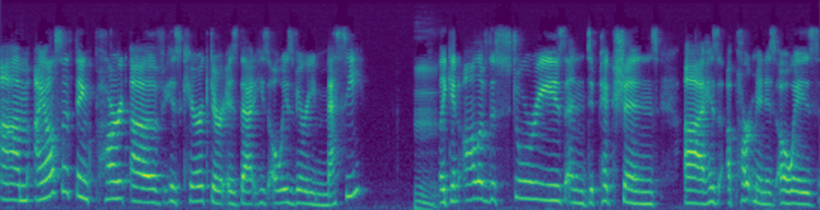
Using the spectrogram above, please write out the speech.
um, I also think part of his character is that he's always very messy. Like in all of the stories and depictions, uh, his apartment is always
